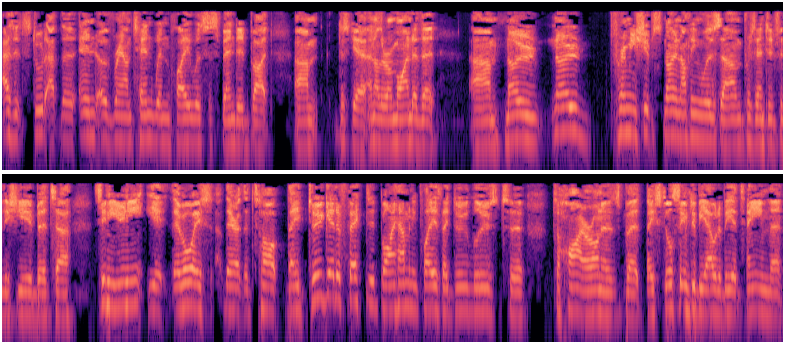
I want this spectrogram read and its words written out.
as it stood at the end of round ten when play was suspended. But um, just yeah, another reminder that um, no no premierships, no, nothing was um, presented for this year. But uh, Sydney Uni, yeah, they're always there at the top. They do get affected by how many players they do lose to to higher honours, but they still seem to be able to be a team that,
